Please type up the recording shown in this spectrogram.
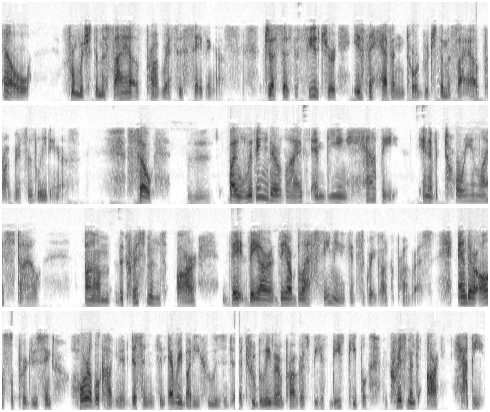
hell from which the Messiah of progress is saving us, just as the future is the heaven toward which the Messiah of progress is leading us. So, by living their lives and being happy in a Victorian lifestyle, um, the Chrismans are they they are they are blaspheming against the great God of progress, and they're also producing horrible cognitive dissonance in everybody who is a, true believer in progress because these people, the Chrismans, are happy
